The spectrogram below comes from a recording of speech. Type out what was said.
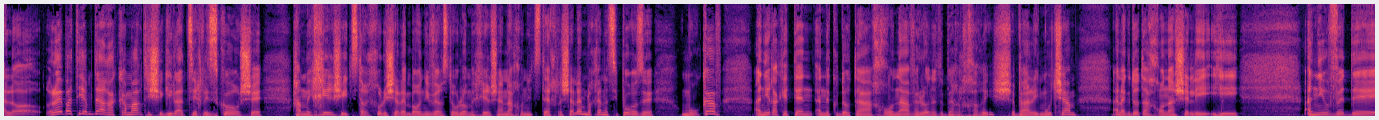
לא, לא הבעתי עמדה, רק אמרתי שגלעד צריך לזכור שהמחיר שיצטרכו לשלם באוניברסיטה הוא לא מחיר שאנחנו נצטרך לשלם, לכן הסיפור הזה הוא מורכב. אני רק אתן אנקדוטה האחרונה, ולא נדבר על חריש והאלימות שם. האנקדוטה האחרונה שלי היא, אני עובד אה,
